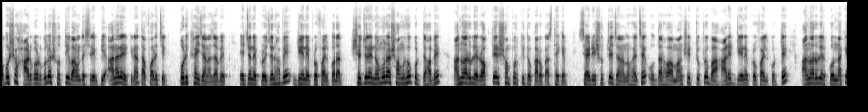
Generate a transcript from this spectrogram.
অবশ্য হাড়গোড়গুলো সত্যি বাংলাদেশের এমপি আনারের কিনা তা ফরেনসিক পরীক্ষাই জানা যাবে। এর জন্য প্রয়োজন হবে ডিএনএ প্রোফাইল করার। সেজন্য নমুনা সংগ্রহ করতে হবে আনোয়ারুলের রক্তের সম্পর্কিত কারও কাছ থেকে। সিআইডি সূত্রে জানানো হয়েছে, উদ্ধার হওয়া মাংসের টুকরো বা হাড়ের ডিএনএ প্রোফাইল করতে আনোয়ারুলের কন্যাকে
